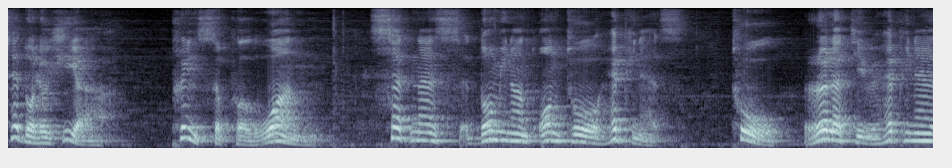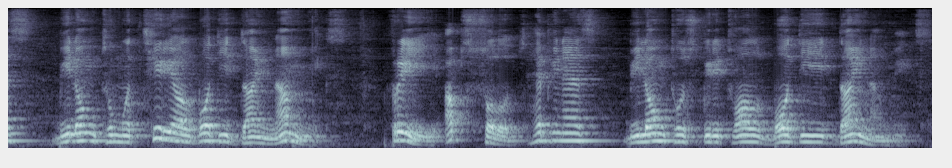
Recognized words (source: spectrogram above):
sedologia principle 1 sadness dominant onto happiness. 2 relative happiness belong to material body dynamics. 3 absolute happiness belong to spiritual body dynamics.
